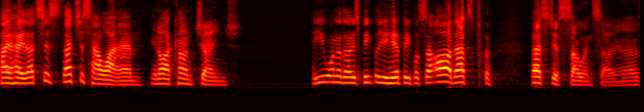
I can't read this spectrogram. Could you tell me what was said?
hey, hey, that's just, that's just how I am. You know, I can't change. Are you one of those people you hear people say, oh, that's, that's just so and so? You know,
